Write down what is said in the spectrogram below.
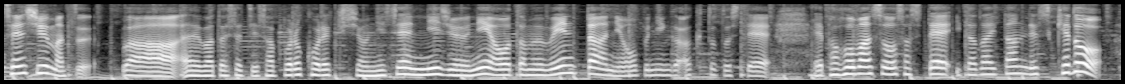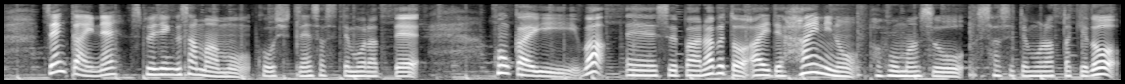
先週末は、えー私たち札幌コレクション2022オータムウィンターにオープニングアクトとして、えーパフォーマンスをさせていただいたんですけど前回ねスプリングサマーもこう出演させてもらって今回は、えースーパーラブとアイでハイニのパフォーマンスをさせてもらったけど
